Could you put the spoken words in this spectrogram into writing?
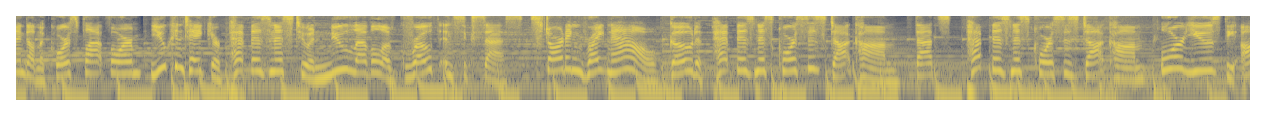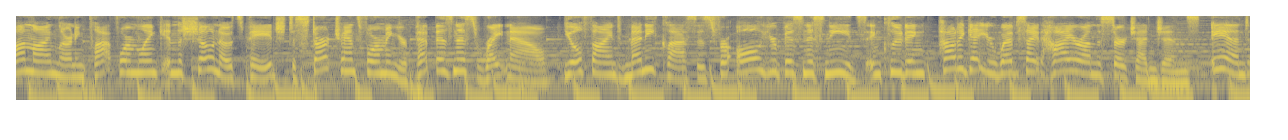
on the course platform, you can take your pet business to a new level of growth and success starting right now. Go to petbusinesscourses.com. That's petbusinesscourses.com or use the online learning platform link in the show notes page to start transforming your pet business right now. You'll find many classes for all your business needs, including how to get your website higher on the search engines and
